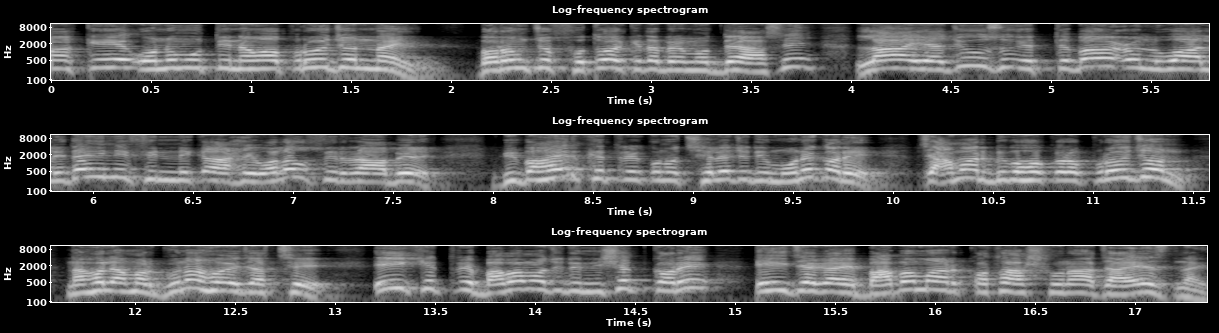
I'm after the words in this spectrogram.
মাকে অনুমতি নেওয়া প্রয়োজন নাই, বরঞ্চ ফতোয়ার কিতাবের মধ্যে আসে বিবাহের ক্ষেত্রে কোনো ছেলে যদি মনে করে যে আমার বিবাহ করা প্রয়োজন, না হলে আমার গুণা হয়ে যাচ্ছে, এই ক্ষেত্রে বাবা মা যদি নিষেধ করে, এই জায়গায় বাবা মার কথা শোনা জায়েজ নাই।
